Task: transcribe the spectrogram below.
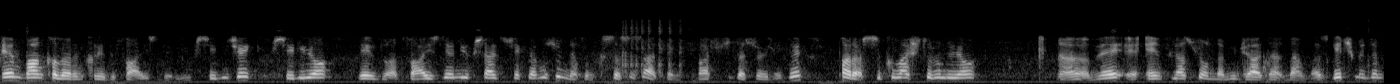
hem bankaların kredi faizleri yükselecek, yükseliyor. Mevduat faizlerini yükseltecekler. Uzun lafın kısası zaten başçı da söyledi. Para sıkılaştırılıyor ee, ve enflasyonla mücadeleden vazgeçmedim.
